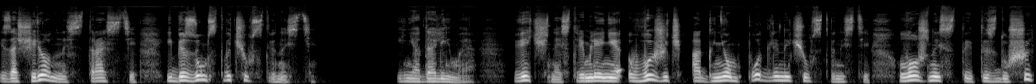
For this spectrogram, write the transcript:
изощренность страсти и безумство чувственности. И неодолимое, вечное стремление выжечь огнем подлинной чувственности, ложный стыд из души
